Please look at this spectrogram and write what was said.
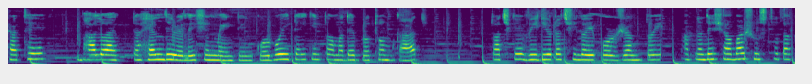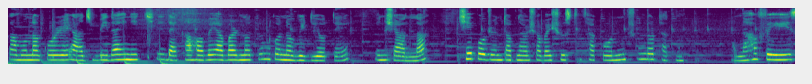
সাথে ভালো একটা হেলদি রিলেশন মেনটেন করব, এটাই কিন্তু আমাদের প্রথম কাজ। তো আজকের ভিডিওটা ছিল এ পর্যন্তই। আপনাদের সবার সুস্থতা কামনা করে আজ বিদায় নিচ্ছি। দেখা হবে আবার নতুন কোনো ভিডিওতে। ইনশাআল্লাহ। সে পর্যন্ত আপনারা সবাই সুস্থ থাকুন, সুন্দর থাকুন। আল্লাহ হাফিজ।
